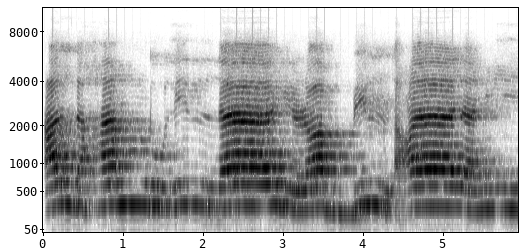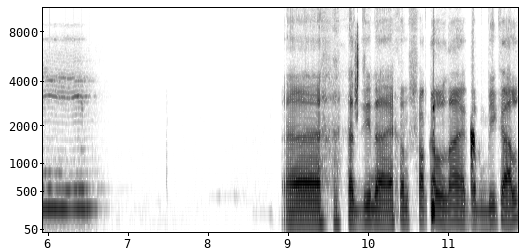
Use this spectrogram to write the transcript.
আলহামদুলিল্লাহ রব্বিল আলামিন। জি না, এখন সকাল না এখন বিকাল।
